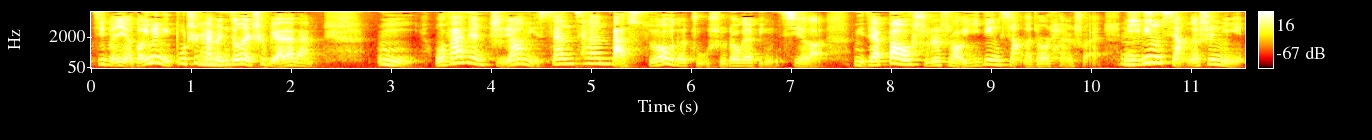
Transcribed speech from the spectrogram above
基本也够，因为你不吃碳水，你总得吃别的吧。你，我发现只要你三餐把所有的主食都给摒弃了，你在暴食的时候一定想的就是碳水，你一定想的是你，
